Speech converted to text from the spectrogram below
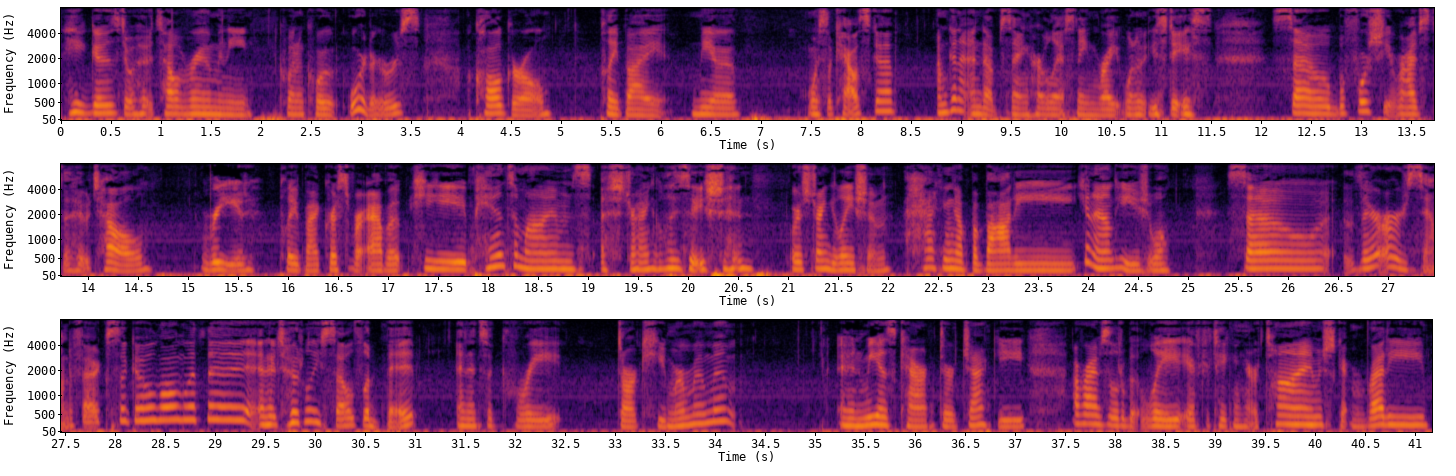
He goes to a hotel room and he, quote unquote, orders a call girl, played by Mia Wasikowska. I'm going to end up saying her last name right one of these days. So before she arrives at the hotel, Reed, played by Christopher Abbott, he pantomimes a strangulation or strangulation, hacking up a body, you know, the usual. So there are sound effects that go along with it, and it totally sells the bit, and it's a great dark humor moment. And Mia's character, Jackie, arrives a little bit late after taking her time. She's getting ready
